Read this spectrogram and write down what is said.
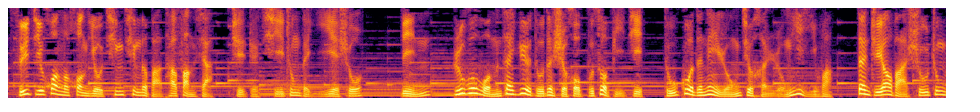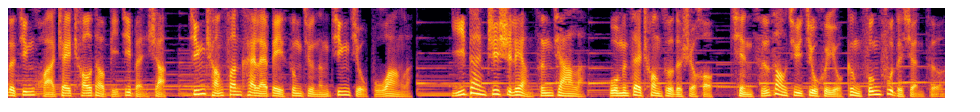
随即晃了晃，又轻轻的把它放下，指着其中的一页说：“林，如果我们在阅读的时候不做笔记，读过的内容就很容易遗忘；但只要把书中的精华摘抄到笔记本上，经常翻开来背诵，就能经久不忘了。一旦知识量增加了，我们在创作的时候。”遣词造句就会有更丰富的选择，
